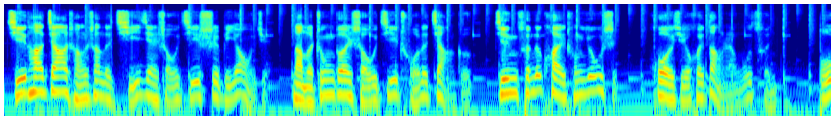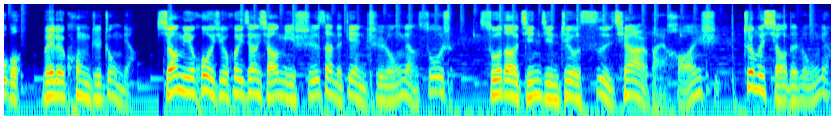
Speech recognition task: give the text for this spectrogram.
其他家厂商的旗舰手机势必要卷，那么终端手机除了价格，仅存的快充优势或许会荡然无存。不过，为了控制重量，小米或许会将小米十三的电池容量缩水，缩到仅仅只有四千二百毫安时。这么小的容量，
